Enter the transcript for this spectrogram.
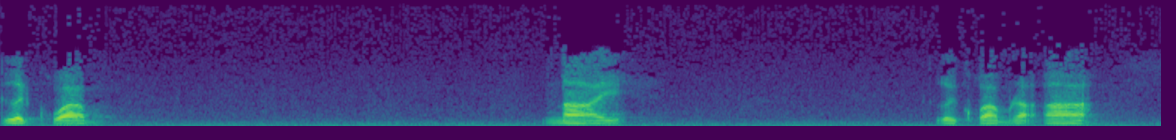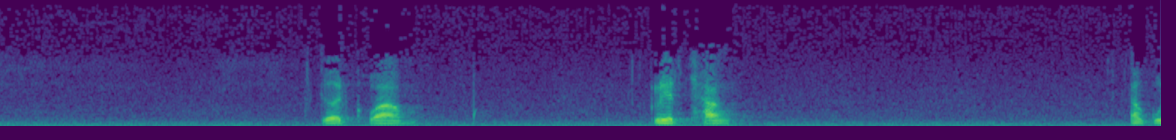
เกิดความ นาย เกิดความระอา เกิดความเกลียดชังอกุ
